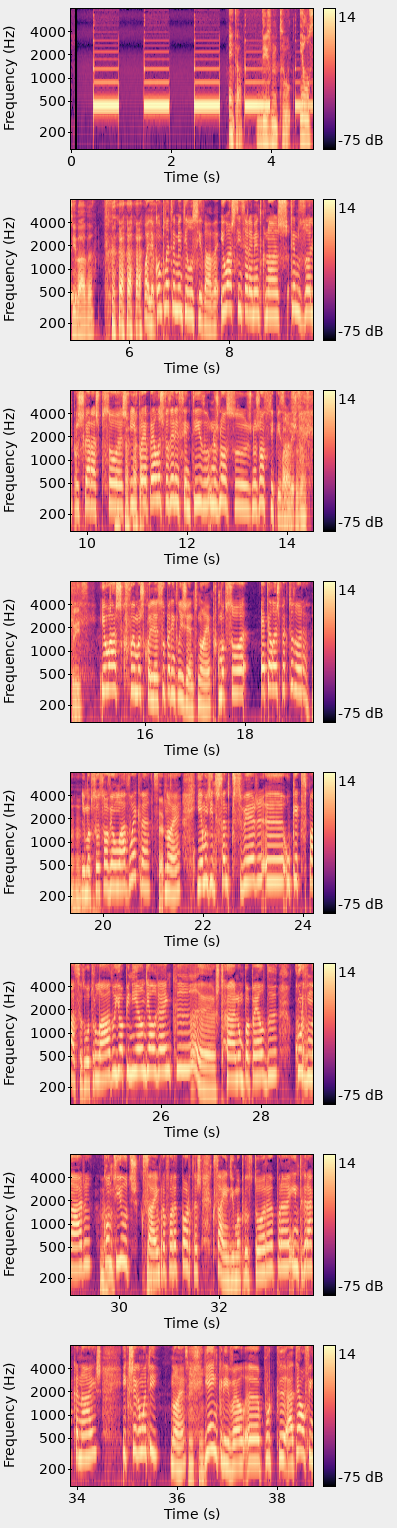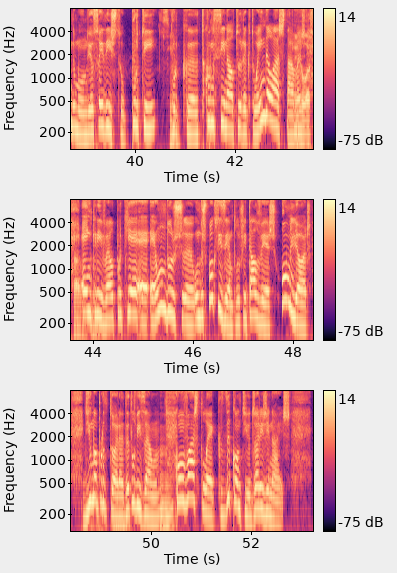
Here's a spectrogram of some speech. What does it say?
Então, diz-me tu, elucidada, Olha, completamente elucidada. Eu acho sinceramente que nós temos olho para chegar às pessoas e para, para elas fazerem sentido nos nossos, nos nossos Vai, nós episódios. fazemos por isso. Eu acho que foi uma escolha super inteligente, não é? Porque uma pessoa é telespectadora e uma pessoa só vê um lado do ecrã, Uhum. Certo. não é? E é muito interessante perceber eh, o que é que se passa do outro lado e a opinião de alguém que eh, está num papel de coordenar Uhum. conteúdos que saem para fora de portas, que saem de uma produtora para integrar canais e que chegam a ti. Não é? Sim, sim. E é incrível eh, porque até ao fim do mundo eu sei disto por ti, Sim. porque te conheci na altura que tu ainda lá estavas. Ainda lá estava, é sim. incrível porque é, é- é um, dos, eh, um dos poucos exemplos, e talvez o melhor, de uma produtora de televisão Uhum. com um vasto leque de conteúdos originais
